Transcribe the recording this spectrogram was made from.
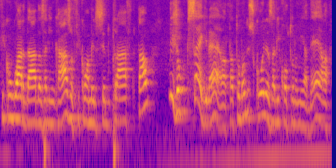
ficam guardadas ali em casa, ou ficam à mercê do tráfico e tal. E jogo que segue, né? Ela tá tomando escolhas ali com a autonomia dela,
